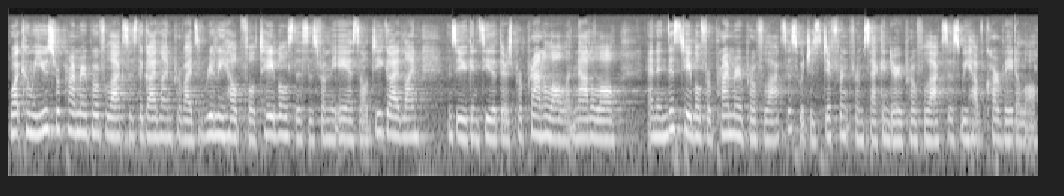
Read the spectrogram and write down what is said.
What can we use for primary prophylaxis? The guideline provides really helpful tables. This is from the ASLD guideline, and so you can see that there's propranolol and nadolol. And in this table for primary prophylaxis, which is different from secondary prophylaxis, we have carvedilol.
